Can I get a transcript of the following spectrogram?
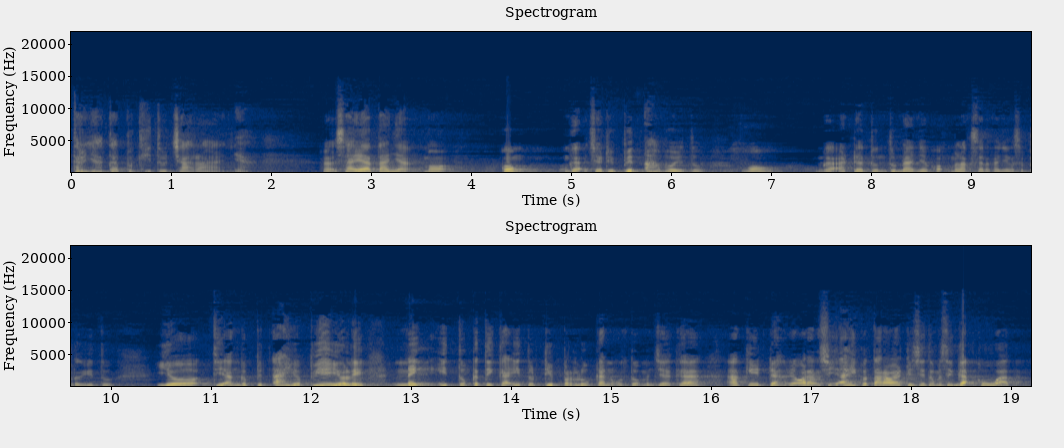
Ternyata begitu caranya. Nah, saya tanya, mau kong nggak jadi bid'ah boy itu? Wow, nggak ada tuntunannya kok melaksanakan yang seperti itu yo dianggap bid'ah yo piye yo le ning itu ketika itu diperlukan untuk menjaga akidah. Ini orang Syiah ikut tarawih di situ mesti nggak kuat.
